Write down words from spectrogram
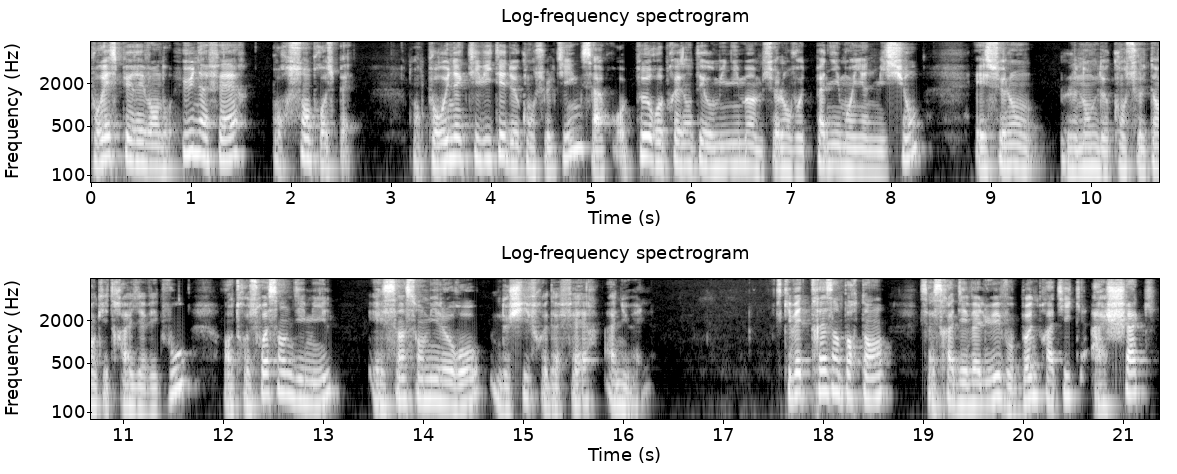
pour espérer vendre une affaire pour 100 prospects. Donc pour une activité de consulting, ça peut représenter au minimum, selon votre panier moyen de mission et selon le nombre de consultants qui travaillent avec vous, entre 70 000 et 500 000 euros de chiffre d'affaires annuel. Ce qui va être très important, ça sera d'évaluer vos bonnes pratiques à chaque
